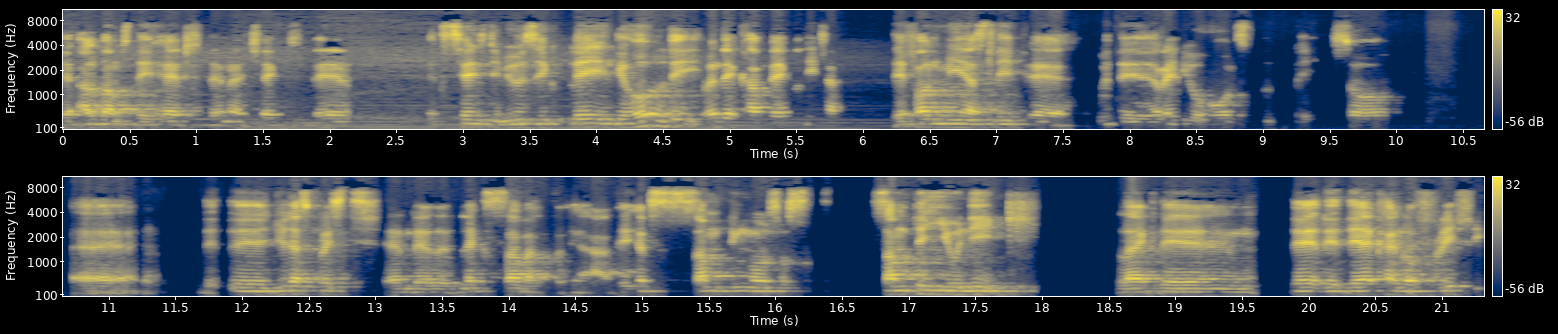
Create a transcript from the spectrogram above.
the albums they had. Then I checked, they exchanged the music, playing the whole day. When they come back later, they found me asleep uh, with the radio holes. So uh, the, the, Judas Priest and the, the Black Sabbath, yeah, they have something also, something unique, like the they, they, they're kind of riffing.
